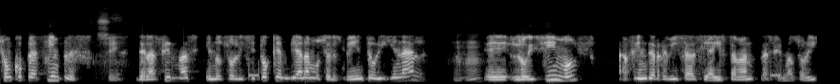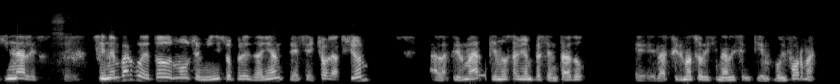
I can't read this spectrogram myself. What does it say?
son copias simples de las firmas y nos solicitó que enviáramos el expediente original. Eh, lo hicimos a fin de revisar si ahí estaban las firmas originales. Sin embargo, de todos modos, el ministro Pérez Dayan desechó la acción al afirmar que no se habían presentado eh, las firmas originales en tiempo y forma.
